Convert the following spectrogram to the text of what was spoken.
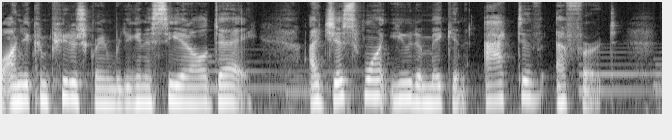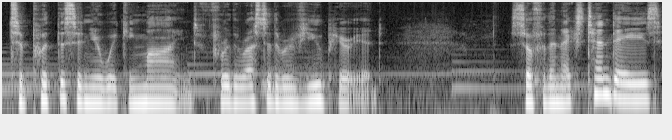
on your computer screen where you're going to see it all day. I just want you to make an active effort to put this in your waking mind for the rest of the review period. So, for the next 10 days,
